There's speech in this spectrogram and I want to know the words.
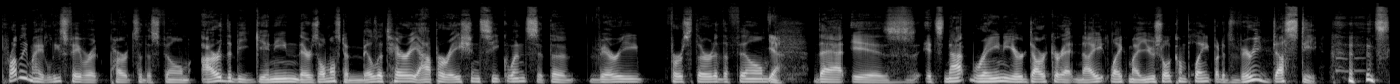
probably my least favorite parts of this film are the beginning. There's almost a military operation sequence at the very first third of the film Yeah. that is it's not rainy or darker at night like my usual complaint but it's very dusty it's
